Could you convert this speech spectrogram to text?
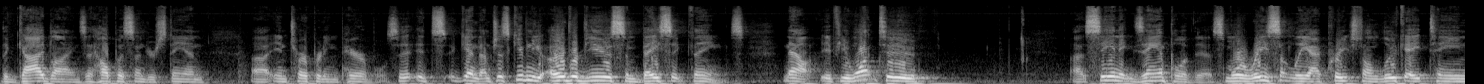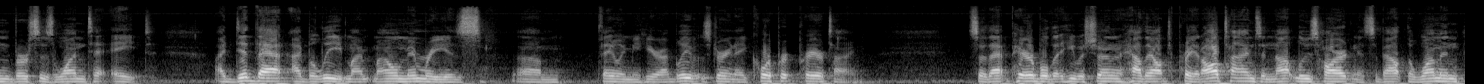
the guidelines that help us understand uh, interpreting parables. It's again, I'm just giving you overviews, some basic things. Now, if you want to uh, see an example of this, more recently I preached on Luke 18 verses 1 to 8. I did that, I believe, my, my own memory is um, failing me here. I believe it was during a corporate prayer time. So, that parable that he was showing how they ought to pray at all times and not lose heart, and it's about the woman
